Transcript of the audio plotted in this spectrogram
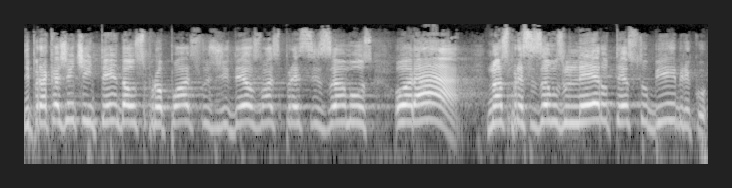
E para que a gente entenda os propósitos de Deus, nós precisamos orar, nós precisamos ler o texto bíblico,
